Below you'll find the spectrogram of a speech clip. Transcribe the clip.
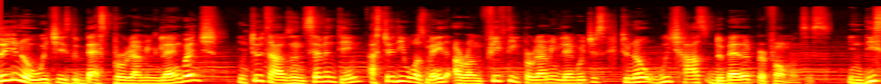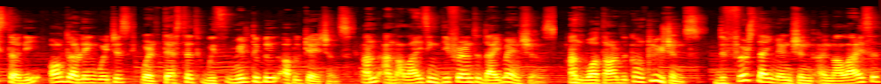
Do you know which is the best programming language? In 2017, a study was made around 50 programming languages to know which has the better performances. In this study, all the languages were tested with multiple applications and analyzing different dimensions. And what are the conclusions? The first dimension analyzed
